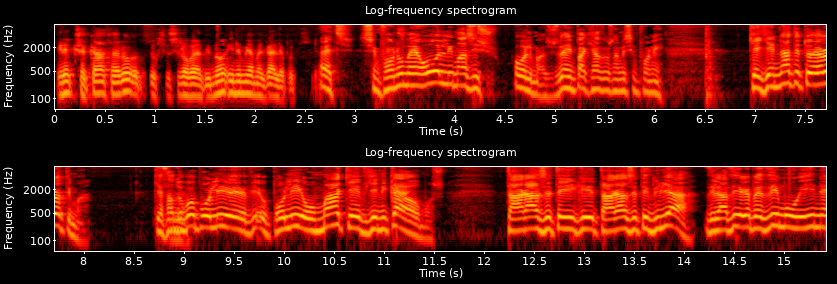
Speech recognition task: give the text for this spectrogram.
Είναι ξεκάθαρο ότι το χθεσινό είναι μια μεγάλη αποτυχία. Έτσι. Συμφωνούμε όλοι μαζί σου. Όλοι μαζί σου. Δεν υπάρχει άνθρωπος να μην συμφωνεί. Και γεννάται το ερώτημα. Και θα το ναι. πω πολύ, πολύ ομά και ευγενικά όμως. Ταράζεται, ταράζεται η δουλειά. Δηλαδή, ρε παιδί μου, είναι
